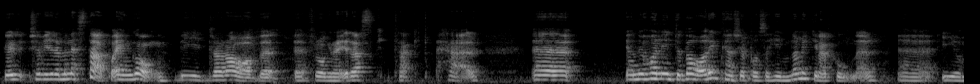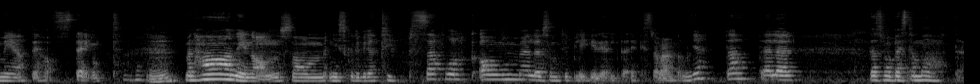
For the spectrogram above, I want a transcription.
Ska vi köra vidare med nästa på en gång? Vi drar av eh, frågorna i rask takt här. Eh, ja, nu har ni inte varit kanske på så himla mycket nationer eh, i och med att det har stängt. Mm. Men har ni någon som ni skulle vilja tipsa folk om eller som typ ligger er lite extra varmt om hjärtat? Eller den som har bästa maten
